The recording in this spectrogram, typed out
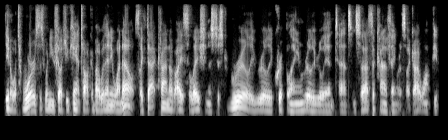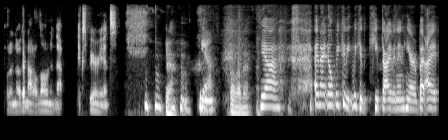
you know what's worse is when you feel like you can't talk about with anyone else. Like that kind of isolation is just really, really crippling and really, really intense. And so that's the kind of thing where it's like I want people to know they're not alone in that experience. Yeah. Yeah. I love it. Yeah. And I know we could we could keep diving in here, but I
